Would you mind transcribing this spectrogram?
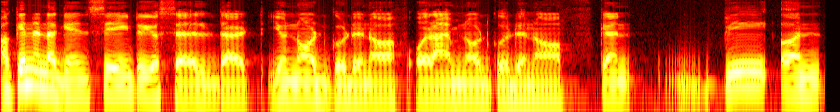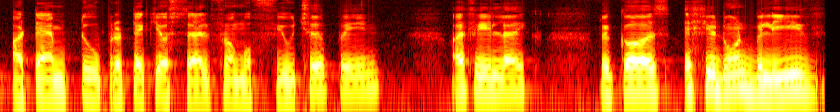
Again and again, saying to yourself that you're not good enough or I'm not good enough can be an attempt to protect yourself from a future pain, I feel like. Because if you don't believe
